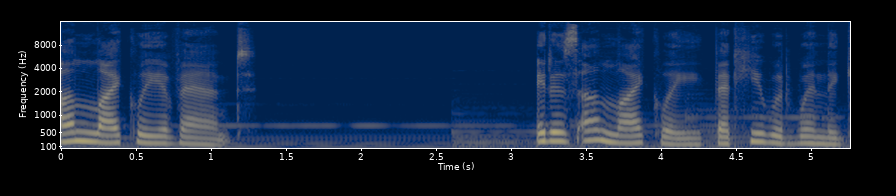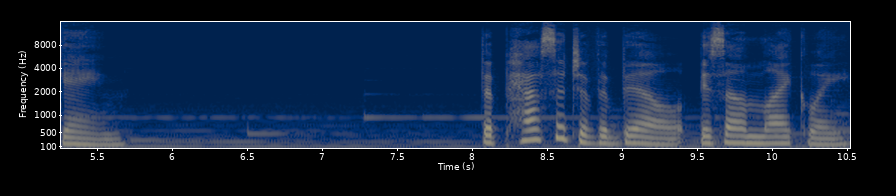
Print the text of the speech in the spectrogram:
Unlikely event. It is unlikely that he would win the game. The passage of the bill is unlikely.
